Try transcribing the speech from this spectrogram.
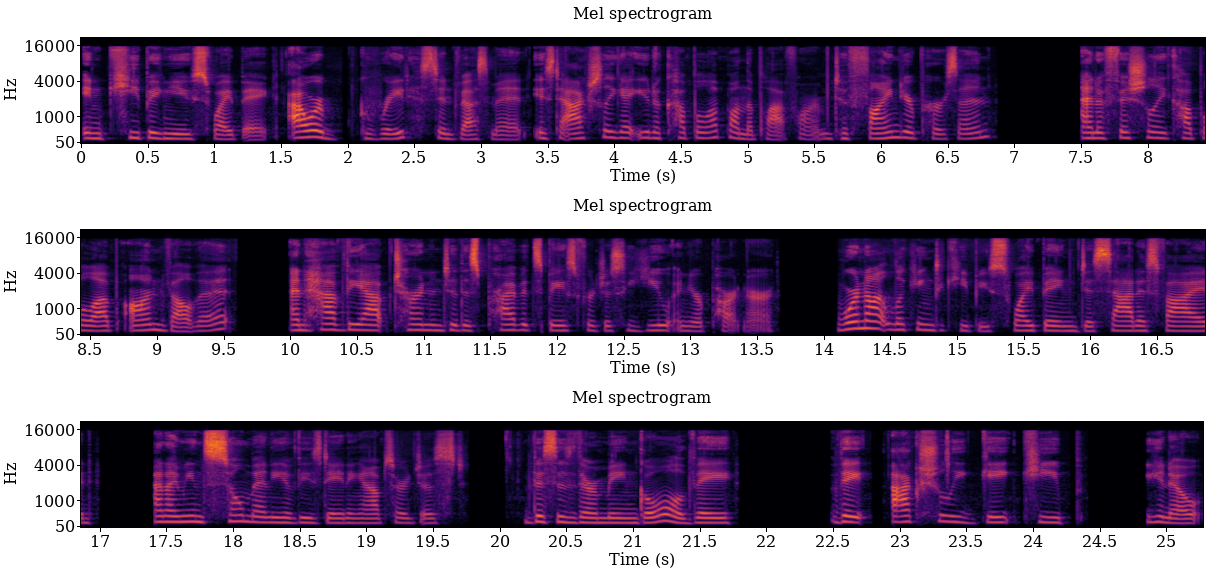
in keeping you swiping. Our greatest investment is to actually get you to couple up on the platform, to find your person and officially couple up on Velvet and have the app turn into this private space for just you and your partner. We're not looking to keep you swiping, dissatisfied. And I mean, so many of these dating apps are just, this is their main goal. They, they actually gatekeep, you know,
